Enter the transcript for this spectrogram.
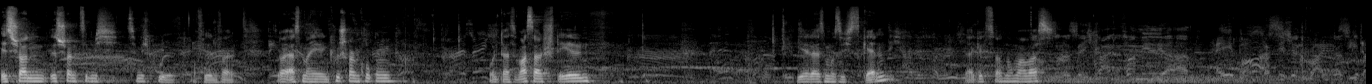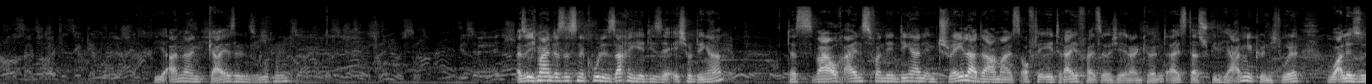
Ist schon, ist schon ziemlich, ziemlich cool, auf jeden Fall. So, erstmal hier in den Kühlschrank gucken und das Wasser stehlen. Hier, das muss ich scannen. Da gibt es doch nochmal was. Die anderen Geiseln suchen. Also ich meine, das ist eine coole Sache hier, diese Echo-Dinger. Das war auch eins von den Dingern im Trailer damals auf der E3, falls ihr euch erinnern könnt, als das Spiel hier angekündigt wurde, wo alle so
